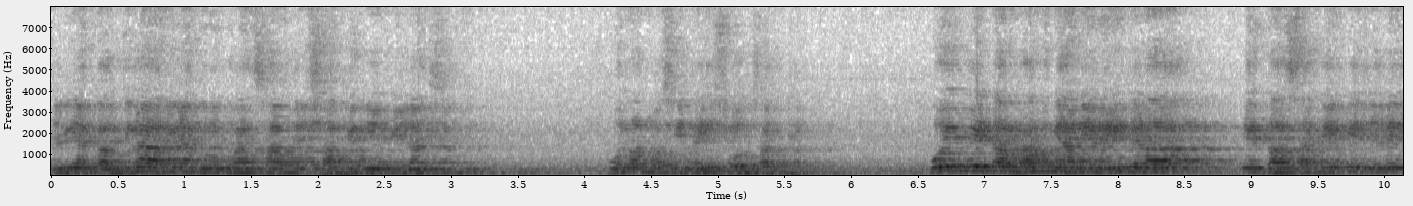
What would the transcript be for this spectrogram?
ਜਿਹੜੀਆਂ ਗਲਤੀਆਂ ਆ ਰਹੀਆਂ ਗੁਰੂ ਗ੍ਰੰਥ ਸਾਹਿਬ ਦੇ ਛਾਪੇ ਦੀਆਂ ਪੀੜਾਂ 'ਚ, ਉਹਨਾਂ ਨੂੰ ਅਸੀਂ ਨਹੀਂ ਸੋਚ ਸਕਦੇ। ਕੋਈ ਵੀ ਏਡਾ ਬ੍ਰਹਮ ਗਿਆਨੀ ਨਹੀਂ ਜਿਹੜਾ ਇਹ ਦੱਸ ਸਕੇ ਕਿ ਜਿਹੜੇ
